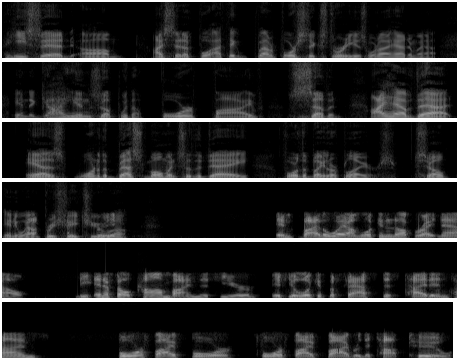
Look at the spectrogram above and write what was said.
He said, um, I said, a four, I think about a 4.63 is what I had him at. And the guy ends up with a 4.57. I have that as one of the best moments of the day for the Baylor players. So, anyway, I appreciate you. Uh, and by the way, I'm looking it up right now. The NFL Combine this year, if you look at the fastest tight end times, 454, 455 are the top two.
